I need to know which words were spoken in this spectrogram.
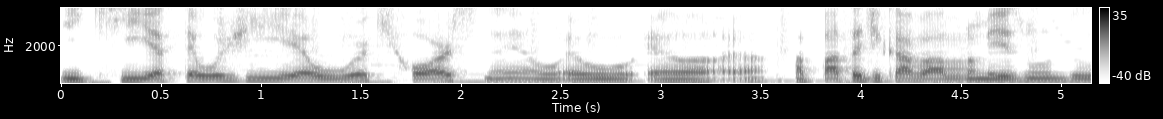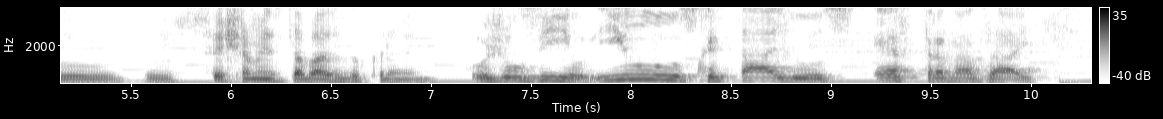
e que até hoje é o workhorse, né? É, o, é a, a, pata de cavalo mesmo do, dos fechamentos da base do crânio. Ô Joãozinho, e os retalhos extranasais?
